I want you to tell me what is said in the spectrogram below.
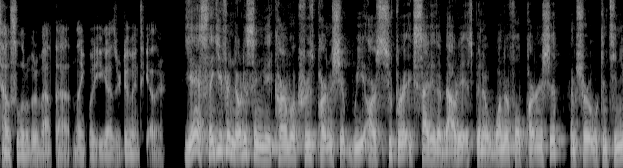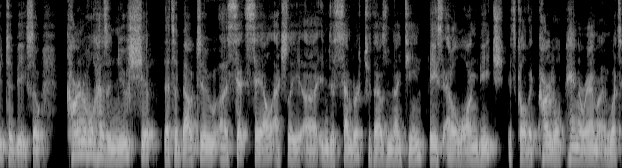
tell us a little bit about that, like what you guys are doing together. Yes, thank you for noticing the Carnival Cruise partnership. We are super excited about it. It's been a wonderful partnership. I'm sure it will continue to be. So, Carnival has a new ship that's about to uh, set sail actually uh, in December 2019, based out of Long Beach. It's called the Carnival Panorama. And what's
